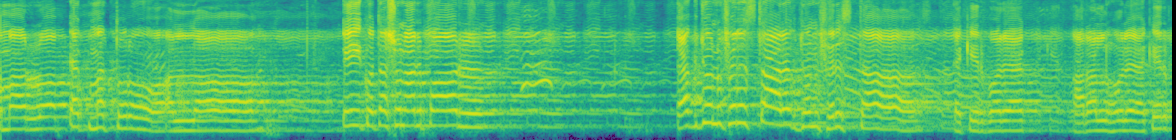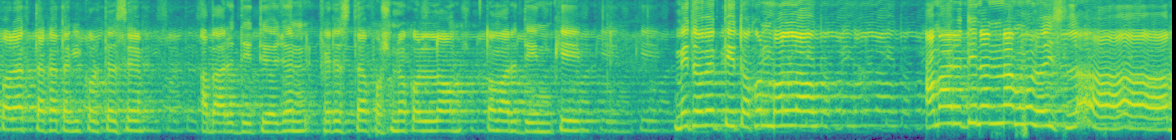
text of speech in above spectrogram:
আমার রব একমাত্র আল্লাহ। এই কথা শোনার পর একজন ফেরিস্তা আর একজন ফেরিস্তা একের পর এক আড়াল হলে একের পর এক তাকাতাকি করতেছে। আবার দ্বিতীয়জন ফেরিস্তা প্রশ্ন করল, তোমার দিন কি? মৃত ব্যক্তি তখন বলল, আমার দিনের নাম হলো ইসলাম।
